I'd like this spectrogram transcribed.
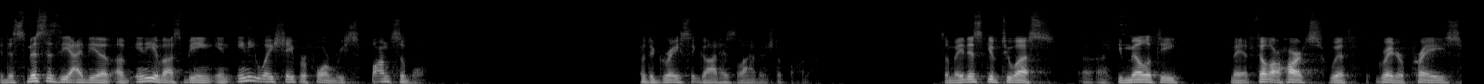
It dismisses the idea of any of us being in any way, shape, or form responsible for the grace that God has lavished upon us. So may this give to us uh, humility. May it fill our hearts with greater praise.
